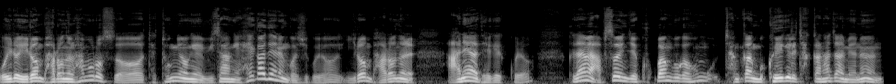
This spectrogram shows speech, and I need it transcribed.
오히려 이런 발언을 함으로써 대통령의 위상에 해가 되는 것이고요. 이런 발언을 안 해야 되겠고요. 그다음에 앞서 이제 국방부가 홍, 잠깐 뭐 그 얘기를 잠깐 하자면은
